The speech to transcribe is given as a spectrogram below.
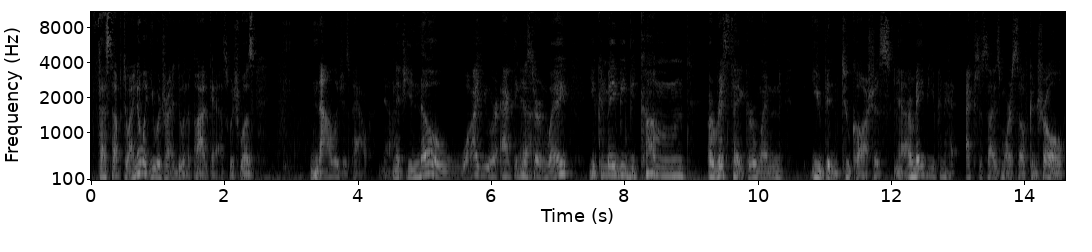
fess up to, I know what you were trying to do in the podcast, which was knowledge is power. Yeah. And if you know why you are acting in a certain way, you can maybe become a risk taker when you've been too cautious, Yeah. or maybe you can ha- exercise more self control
